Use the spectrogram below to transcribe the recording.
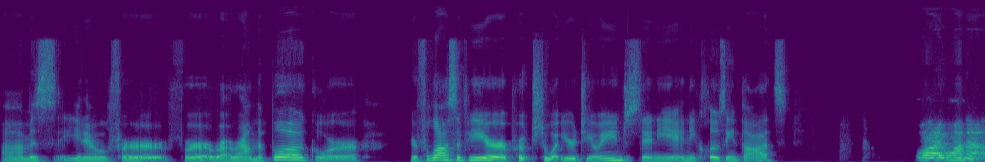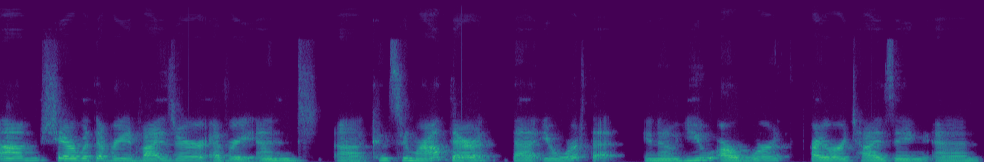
Um, is you know, for for around the book or your philosophy or approach to what you're doing, just any any closing thoughts? Well, I want to um, share with every advisor, every end uh, consumer out there that you're worth it. You know, you are worth prioritizing and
